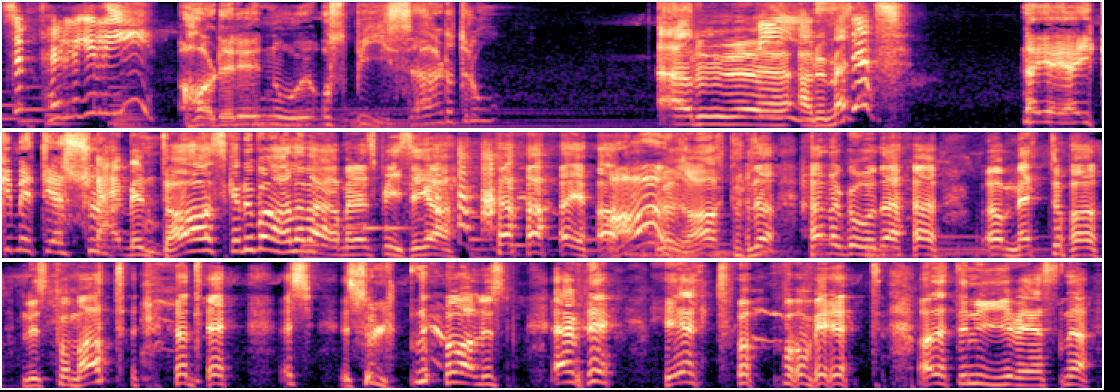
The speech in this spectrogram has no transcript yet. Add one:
Selvfølgelig! Har dere noe å spise her, da, tro? Er du, eh, er du mett? Nei, jeg er ikke mett. Jeg er sulten. Nei, men da skal du bare la være med den spisinga. ja, ah. rart han Rart han er gått der og mett og har lyst på mat. Det er sulten og har lyst Jeg blir helt forvirret av dette nye vesenet.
